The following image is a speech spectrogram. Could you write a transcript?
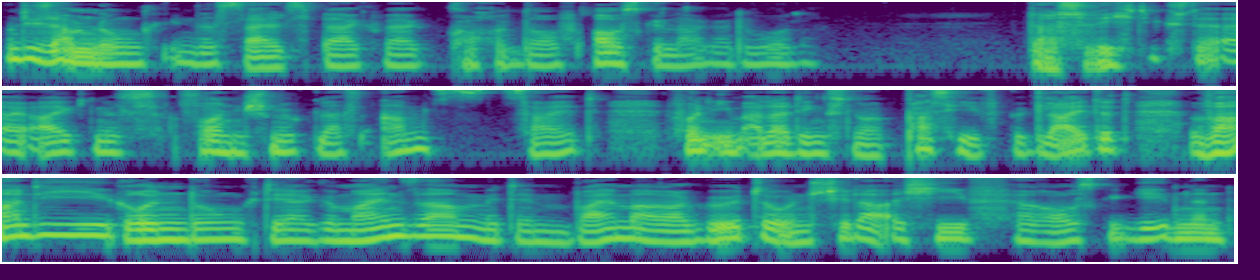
und die Sammlung in das Salzbergwerk Kochendorf ausgelagert wurde. Das wichtigste Ereignis von Schmücklers Amtszeit, von ihm allerdings nur passiv begleitet, war die Gründung der gemeinsam mit dem Weimarer Goethe- und Schiller-Archiv herausgegebenen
